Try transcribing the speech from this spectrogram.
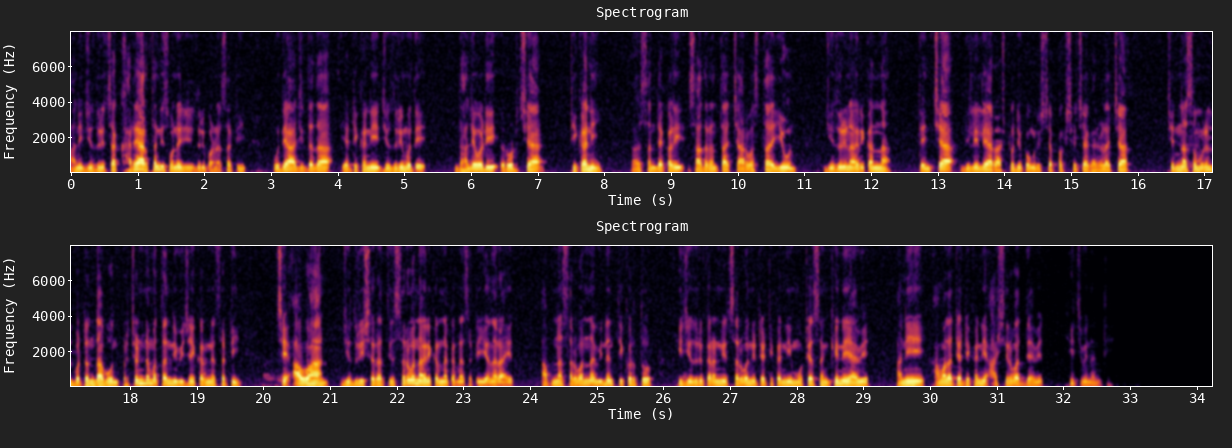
आणि जेजुरीचा खऱ्या अर्थाने सोन्याची जेजुरी बनवण्यासाठी उद्या अजितदादा या ठिकाणी जेजुरीमध्ये धालेवाडी रोडच्या ठिकाणी संध्याकाळी साधारणतः चार वाजता येऊन जेजुरी नागरिकांना त्यांच्या दिलेल्या राष्ट्रवादी काँग्रेसच्या पक्षाच्या घड्याळाच्या चिन्हासमोरील बटन दाबून प्रचंड मतांनी विजय करण्यासाठी चे आव्हान जेजुरी शहरातील सर्व नागरिकांना करण्यासाठी येणार आहेत. आपणा सर्वांना विनंती करतो की जेजुरीकरांनी सर्वांनी त्या ठिकाणी मोठ्या संख्येने यावे आणि आम्हाला त्या ठिकाणी आशीर्वाद द्यावेत हीच विनंती.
